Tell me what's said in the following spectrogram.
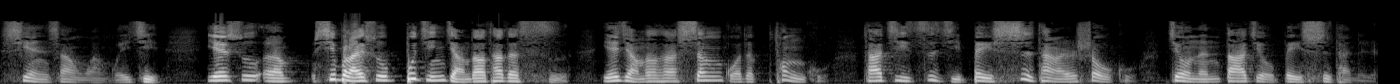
献上挽回祭。耶稣呃，希伯来书不仅讲到他的死。也讲到他生活的痛苦，他既自己被试探而受苦，就能搭救被试探的人。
